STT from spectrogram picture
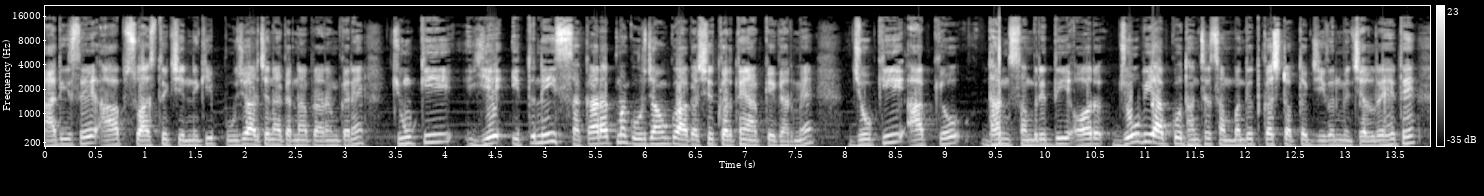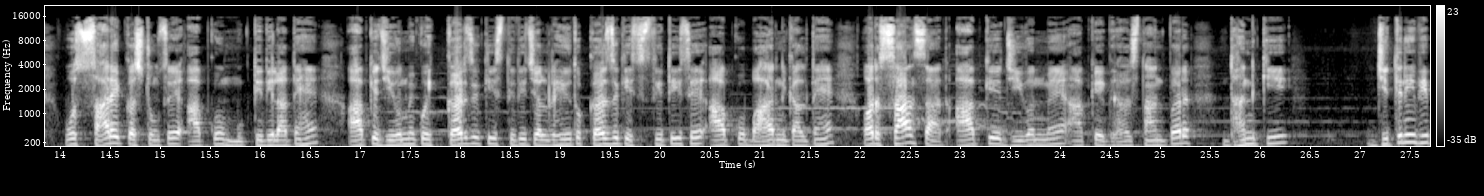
आदि से आप स्वास्थ्य चिन्ह की पूजा अर्चना करना प्रारंभ करें, क्योंकि ये इतनी सकारात्मक ऊर्जाओं को आकर्षित करते हैं आपके घर में, जो कि आपको धन समृद्धि और जो भी आपको धन से संबंधित कष्ट अब तक जीवन में चल रहे थे, वो सारे कष्टों से आपको मुक्ति दिलाते हैं। आपके जीवन में कोई कर्ज की स्थिति चल रही हो तो कर्ज की स्थिति से आपको बाहर निकालते हैं, और साथ साथ आपके जीवन में, आपके ग्रह स्थान पर धन की जितनी भी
